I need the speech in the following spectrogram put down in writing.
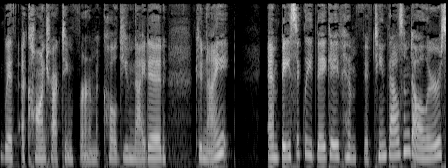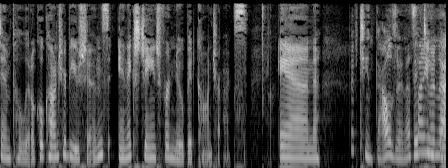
with a contracting firm called United Gunite. And basically, they gave him $15,000 in political contributions in exchange for no bid contracts. And Fifteen thousand. That's not even that.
